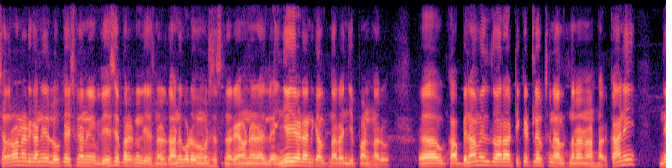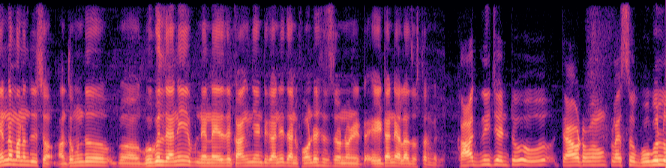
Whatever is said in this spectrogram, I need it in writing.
చంద్రబాబు నాయుడు కానీ లోకేష్ కానీ విదేశీ పర్యటనలు చేస్తున్నారు దాన్ని కూడా విమర్శిస్తున్నారు. ఏమన్నా ఎంజాయ్ చేయడానికి వెళ్తున్నారు అని చెప్పి అంటున్నారు. ఒక బినామీల ద్వారా టికెట్లు వేసుకుని వెళ్తున్నారు అని అంటున్నారు. కానీ నిన్న మనం చూసాం. అంతకుముందు గూగుల్ కానీ నిన్న ఏదైతే కాగ్నిజెంట్ కానీ దాని ఫౌండేషన్స్ వేయటాన్ని ఎలా చూస్తారు మీరు? కాగ్నిజెంట్ తేవటం ప్లస్ గూగుల్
